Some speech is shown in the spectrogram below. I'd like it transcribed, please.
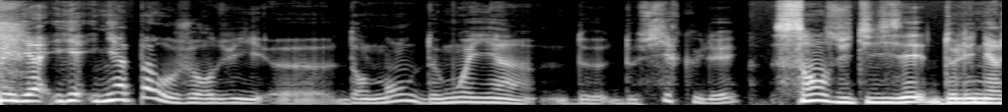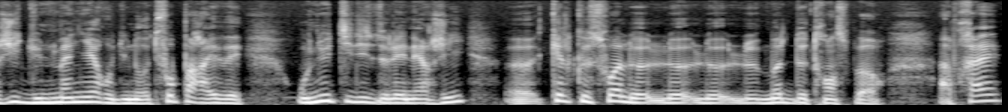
mais il n'y a, pas aujourd'hui dans le monde de moyens de, circuler sans utiliser de l'énergie d'une manière ou d'une autre. Il ne faut pas rêver. On utilise de l'énergie, quel que soit le, le mode de transport. Après,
